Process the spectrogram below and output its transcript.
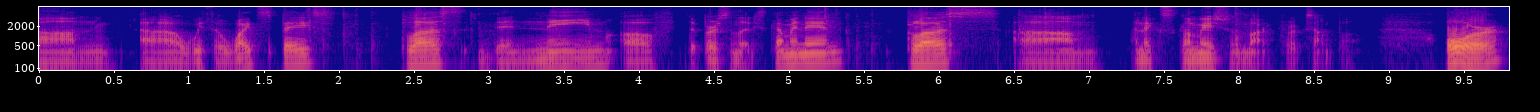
um, uh, with a white space, plus the name of the person that is coming in, plus um, an exclamation mark, for example. Or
